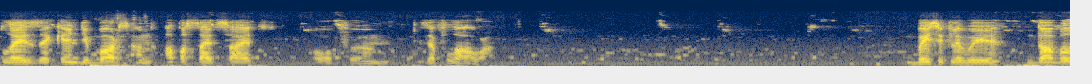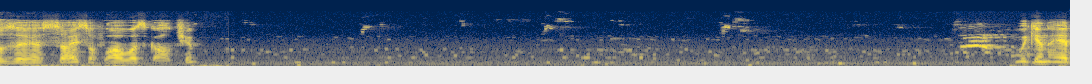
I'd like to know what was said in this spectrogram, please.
place the candy bars on opposite side of um, the flower. Basically we double the size of our sculpture. We can add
